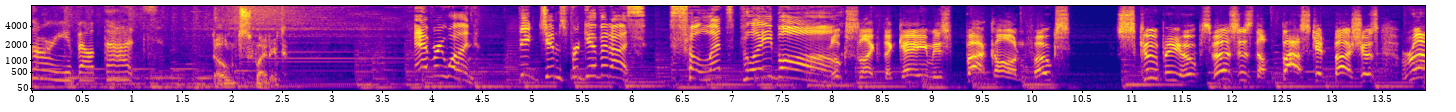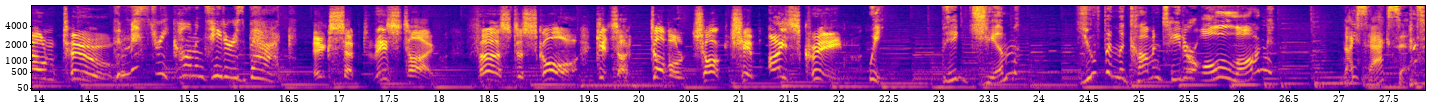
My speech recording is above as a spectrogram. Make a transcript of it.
sorry about that. Don't sweat it. Everyone! Big Jim's forgiven us! So let's play ball! Looks like the game is back on, folks. Scoopy Hoops versus the Basket Bashers, round two. The mystery commentator is back. Except this time, first to score gets a double chalk chip ice cream. Wait, Big Jim? You've been the commentator all along? Nice accent.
